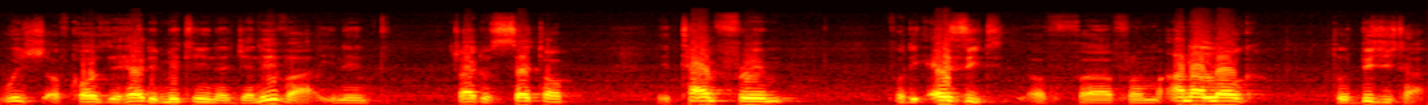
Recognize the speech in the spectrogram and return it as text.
which of course they held a meeting in Geneva in try to set up a time frame for the exit of uh, from analog to digital.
